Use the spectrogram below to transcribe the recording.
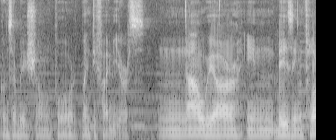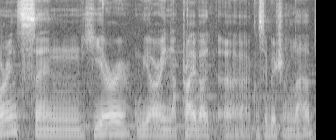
conservation for 25 years. Now we are in, based in Florence and here we are in a private uh, conservation lab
